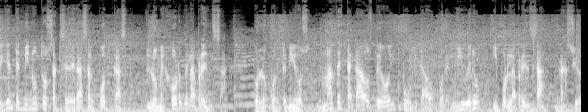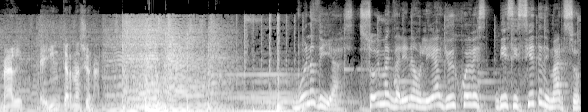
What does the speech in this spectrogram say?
siguientes minutos accederás al podcast Lo mejor de la prensa, con los contenidos más destacados de hoy publicados por el libro y por la prensa nacional e internacional. Buenos días, soy Magdalena Olea y hoy jueves 17 de marzo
